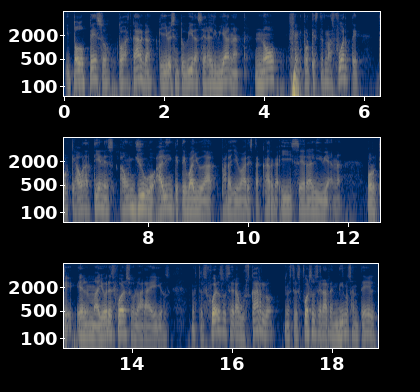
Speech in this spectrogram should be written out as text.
Y todo peso, toda carga que lleves en tu vida será liviana, no porque estés más fuerte, porque ahora tienes a un yugo, alguien que te va a ayudar para llevar esta carga y será liviana. porque el mayor esfuerzo lo hará ellos. Nuestro esfuerzo será buscarlo, nuestro esfuerzo será rendirnos ante Él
